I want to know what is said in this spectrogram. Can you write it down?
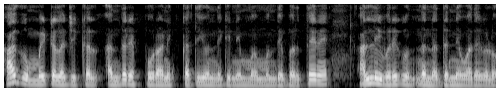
ಹಾಗೂ ಮೈಟಲಾಜಿಕಲ್ ಅಂದರೆ ಪೌರಾಣಿಕ ಕಥೆಯೊಂದಿಗೆ ನಿಮ್ಮ ಮುಂದೆ ಬರುತ್ತೇನೆ. ಅಲ್ಲಿವರೆಗೂ ನನ್ನ ಧನ್ಯವಾದಗಳು.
